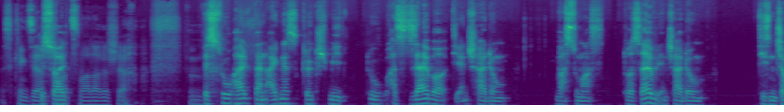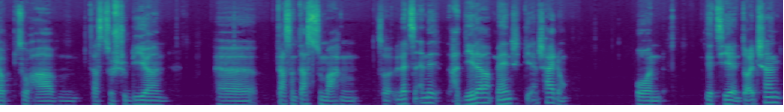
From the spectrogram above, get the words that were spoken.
Es klingt sehr halt schwarzmalerisch, halt, ja. Bist du halt dein eigenes Glücksschmied. Du hast selber die Entscheidung, was du machst. Du hast selber die Entscheidung, diesen Job zu haben, das zu studieren, äh, das und das zu machen. So, letzten Endes hat jeder Mensch die Entscheidung. Und jetzt hier in Deutschland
